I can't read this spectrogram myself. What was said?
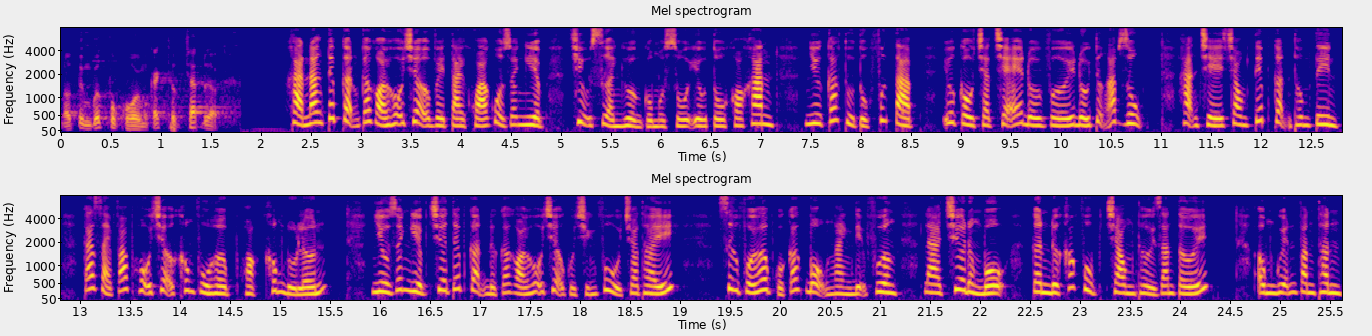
nó từng bước phục hồi một cách thực chất được. Khả năng tiếp cận các gói hỗ trợ về tài khóa của doanh nghiệp chịu sự ảnh hưởng của một số yếu tố khó khăn như các thủ tục phức tạp, yêu cầu chặt chẽ đối với đối tượng áp dụng, hạn chế trong tiếp cận thông tin, các giải pháp hỗ trợ không phù hợp hoặc không đủ lớn. Nhiều doanh nghiệp chưa tiếp cận được các gói hỗ trợ của chính phủ cho thấy sự phối hợp của các bộ ngành địa phương là chưa đồng bộ, cần được khắc phục trong thời gian tới. Ông Nguyễn Văn Thân,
